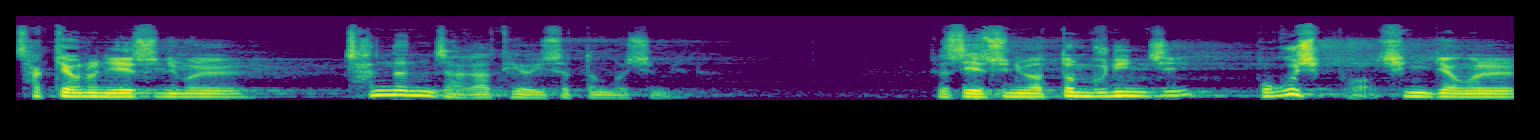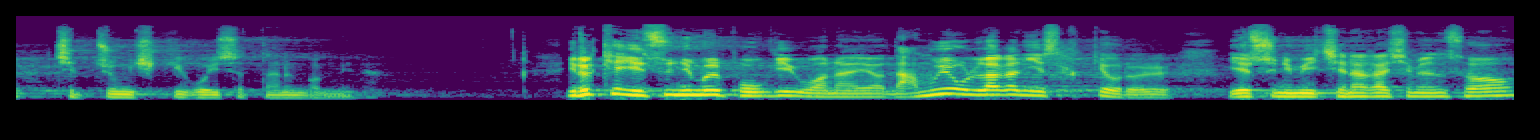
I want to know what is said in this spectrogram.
사케오는 예수님을 찾는 자가 되어 있었던 것입니다. 그래서 예수님이 어떤 분인지 보고 싶어 신경을 집중시키고 있었다는 겁니다. 이렇게 예수님을 보기 원하여 나무에 올라간 이 사개오를 예수님이 지나가시면서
